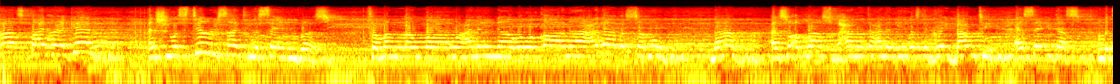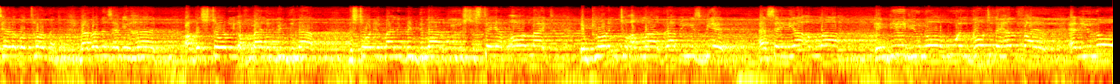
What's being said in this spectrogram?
passed by her again. And she was still reciting the same verse. فمن الله علينا ووقانا عذاب السموم نعم and so Allah subhanahu wa ta'ala gave us the great bounty and saved us from the terrible torment my brothers have you heard of the story of Malik bin Dinar the story of Malik bin Dinar he used to stay up all night imploring to Allah grabbing his beard and saying Ya Allah indeed you know who will go to the hellfire and you know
